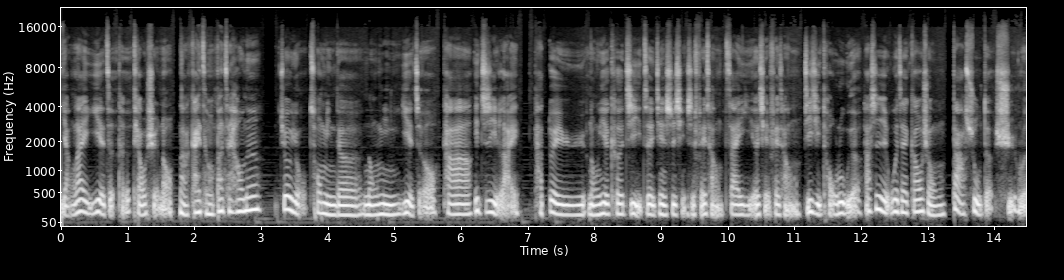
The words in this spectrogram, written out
仰赖业者的挑选哦。那该怎么办才好呢？就有聪明的农民业者哦，他一直以来。他对于农业科技这件事情是非常在意，而且非常积极投入的。他是位在高雄大树的许伦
